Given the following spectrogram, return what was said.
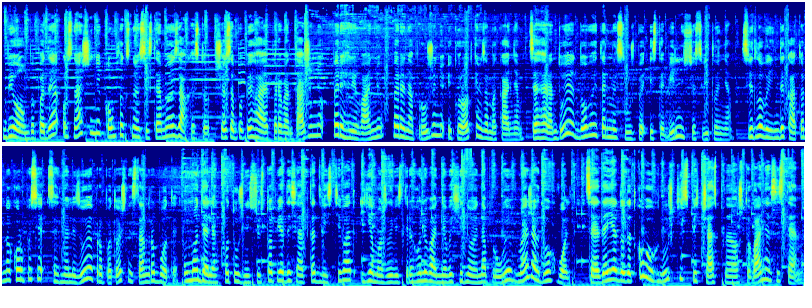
Біом БПД оснащені комплексною системою захисту, що запобігає перевантаженню, перегріванню, перенапруженню і коротким замиканням. Це гарантує довгий термін служби і стабільність освітлення. Світловий індикатор на корпусі сигналізує про поточний стан роботи. У моделях потужністю 150 та 200 Вт є можливість регулювання вихідної напруги в межах 2 вольт. Це дає додаткову гнучкість під час налаштування системи.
